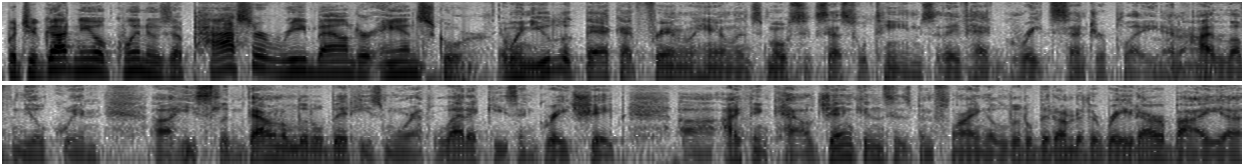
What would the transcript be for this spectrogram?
but you've got Neil Quinn, who's a passer, rebounder, and scorer. When you look back at Fran O'Hanlon's most successful teams, they've had great center play, and I love Neil Quinn. Uh, he's slimmed down a little bit. He's more athletic. He's in great shape. Uh, I think Kyle Jenkins has been flying a little bit under the radar by uh,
